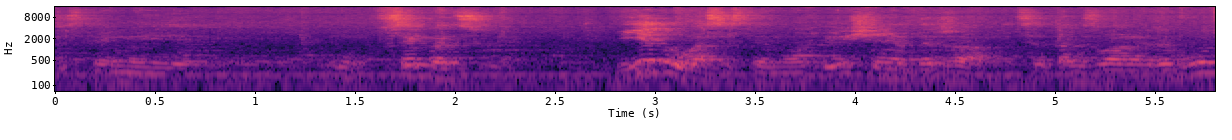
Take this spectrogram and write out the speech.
системи ну, все працює. І є друга система оповіщення державна. Це так званий РЕВОН,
